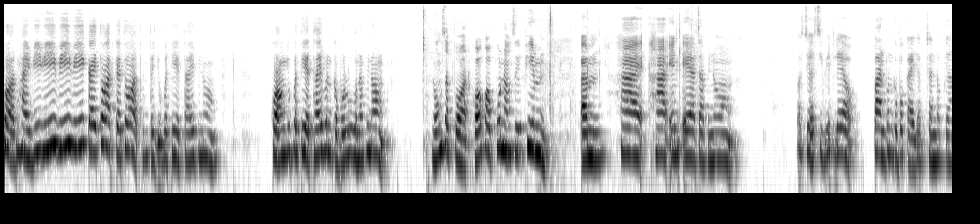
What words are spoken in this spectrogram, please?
ทอดมาให้วีวีวีวีไก่ทอดไก่ทอดเพิ่นไปอยู่ประเทศไทยพี่น้อง ของอยู่ประเทศไทยเพิ่นก็บ่รู้นะพี่น้องหลงสปอร์ตขอขอบคุณหนังสือพิมพ์ อืม HNA จ้าพี่น้อง ก็เสียชีวิตแล้วป้านเพิ่นก็บ่ไกลจากฉันดอกจ้า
